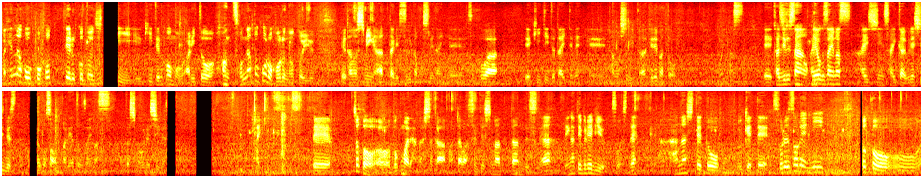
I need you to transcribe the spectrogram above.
ま、変な方向掘ってること自体聞いてる方も割と そんなところ掘るのという楽しみがあったりするかもしれないんでそこは聞いていただいてね楽しんでいただければと思います。え、かじるさんおはようございます。配信再開嬉しいです。こちらこそありがとうございます。私も嬉しいです。はい。で、ちょっとどこまで話したかまた忘れてしまったんですが、ネガティブレビュー、そうですね。話し手と受け手、それぞれにちょっと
